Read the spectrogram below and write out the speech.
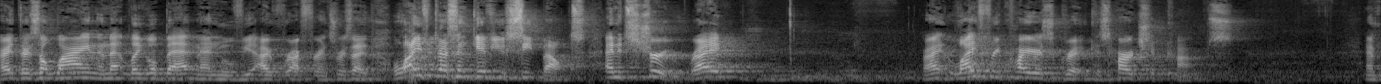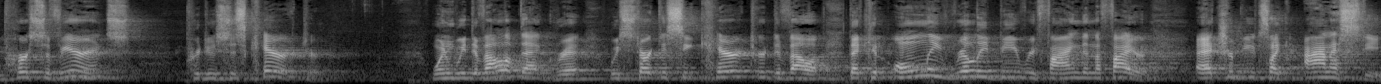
Right? There's a line in that Lego Batman movie I've referenced where it says, Life doesn't give you seatbelts. And it's true, right? Right? Life requires grit because hardship comes. And perseverance produces character. When we develop that grit, we start to see character develop that can only really be refined in the fire. attributes like honesty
